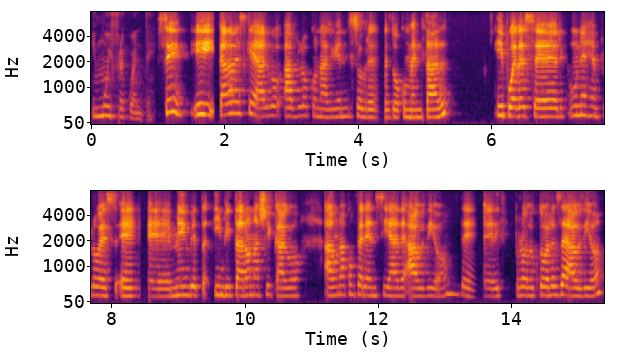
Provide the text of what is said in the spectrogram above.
y muy frecuente. Sí, y cada vez que algo, hablo con alguien sobre el documental, y puede ser, un ejemplo es, eh, me invitaron a Chicago a una conferencia de audio, de, productores de audio,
